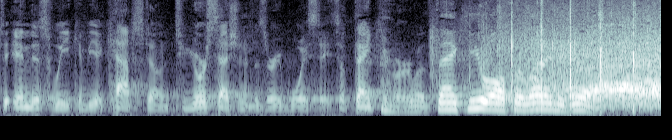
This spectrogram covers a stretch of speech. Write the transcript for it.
to end this week and be a capstone to your session at Missouri Boys State. So thank you, Herb. Well, thank you all for letting me do it.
